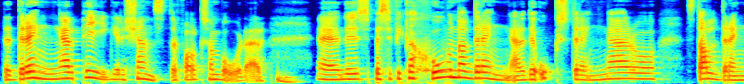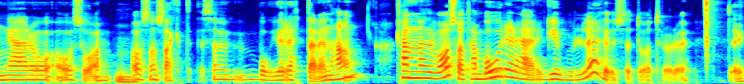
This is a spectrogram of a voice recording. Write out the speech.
Det är drängar, pigor, tjänstefolk som bor där. Mm. Eh, Det är specifikation av drängar. Det är oxdrängar och stalldrängar och, och så. Mm. Och som sagt, så bor ju rättaren. Han, kan det vara så att han bor i det här gula huset då, tror du? det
